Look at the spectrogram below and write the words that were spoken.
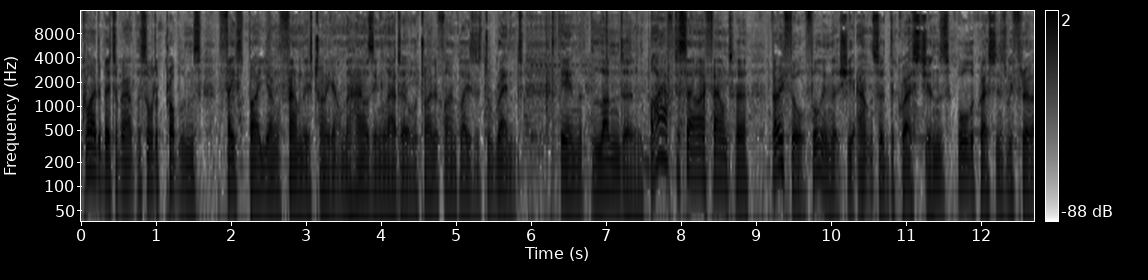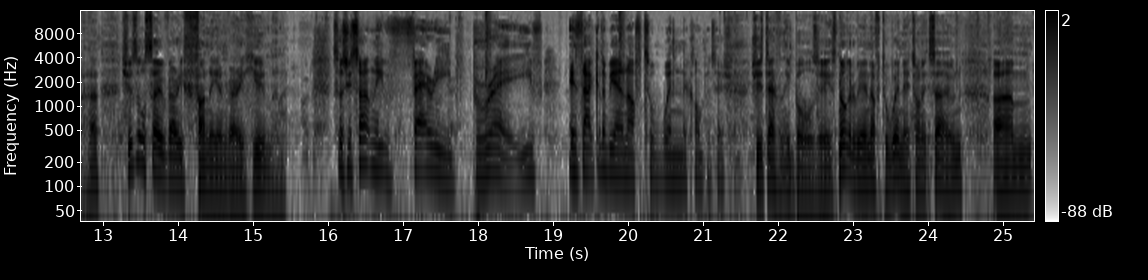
quite a bit about the sort of problems faced by young families trying to get on the housing ladder or trying to find places to rent in London. I have to say, I found her very thoughtful in that she answered the questions, all the questions we threw at her. She was also very funny and very human. So she's certainly very brave. Is that going to be enough to win the competition? She's definitely ballsy. It's not going to be enough to win it on its own. Um,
